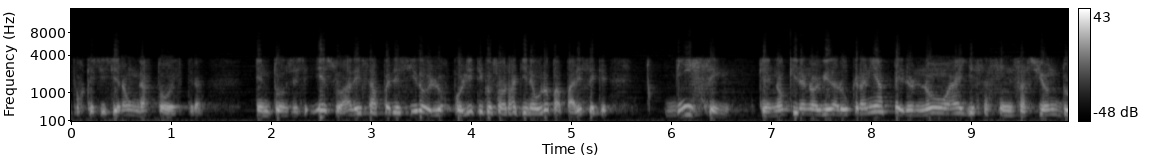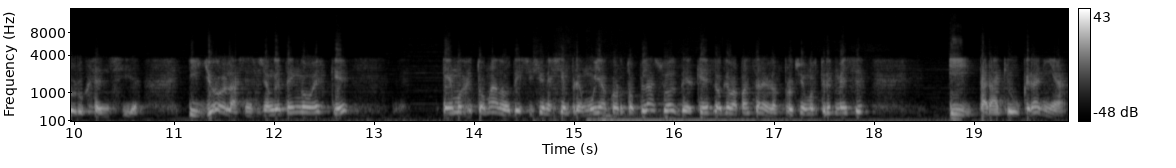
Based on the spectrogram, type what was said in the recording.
pues que se hiciera un gasto extra. Entonces, eso ha desaparecido los políticos ahora aquí en Europa parece que dicen que no quieren olvidar Ucrania, pero no hay esa sensación de urgencia. Y yo la sensación que tengo es que hemos tomado decisiones siempre muy a corto plazo de qué es lo que va a pasar en los próximos tres meses y para que Ucrania,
